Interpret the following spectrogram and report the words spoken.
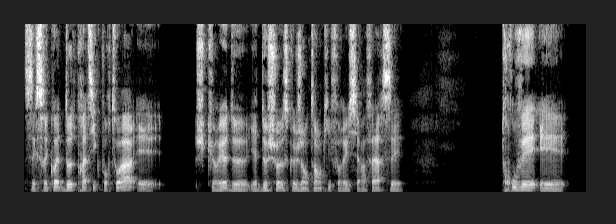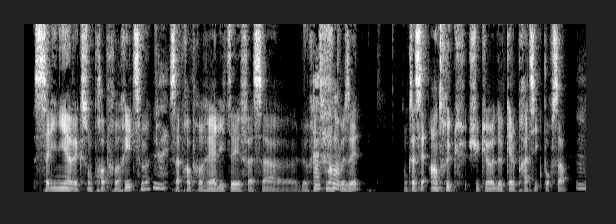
Ce serait quoi d'autres pratiques pour toi? Et je suis curieux de. Il y a deux choses que j'entends qu'il faut réussir à faire, c'est trouver et s'aligner avec son propre rythme, Ouais. sa propre réalité face à euh, le rythme imposé. Donc ça, c'est un truc. Je suis curieux de quelle pratique pour ça. Mm.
